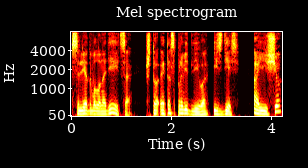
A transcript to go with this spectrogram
Следовало надеяться, что это справедливо и здесь. А еще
